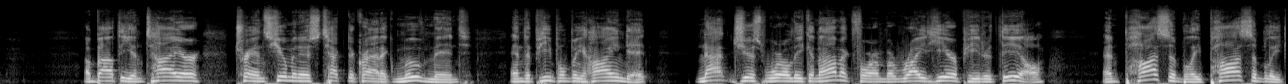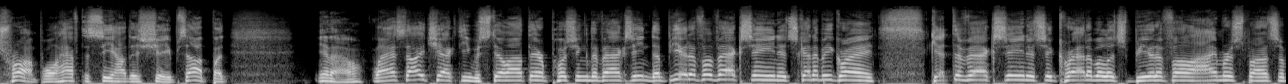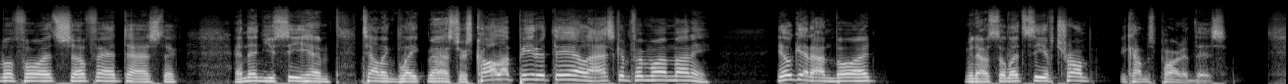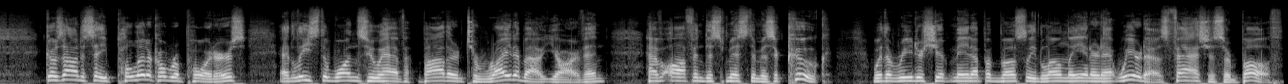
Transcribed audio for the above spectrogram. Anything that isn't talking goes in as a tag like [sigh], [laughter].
about the entire transhumanist technocratic movement and the people behind it, not just World Economic Forum, but right here, Peter Thiel. And possibly, possibly Trump. We'll have to see how this shapes up. But You know, last I checked, he was still out there pushing the vaccine. The beautiful vaccine. It's going to be great. Get the vaccine. It's incredible. It's beautiful. I'm responsible for it. So fantastic. And then you see him telling Blake Masters, call up Peter Thiel, ask him for more money. He'll get on board. You know, so let's see if Trump becomes part of this. Goes on to say political reporters, at least the ones who have bothered to write about Yarvin, have often dismissed him as a kook, with a readership made up of mostly lonely internet weirdos, fascists, or both.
